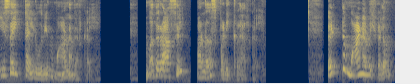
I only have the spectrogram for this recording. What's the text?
இசை கல்லூரி மாணவர்கள். மதராஸில் ஆனர்ஸ் படிக்கிறார்கள். எட்டு மாணவிகளும்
